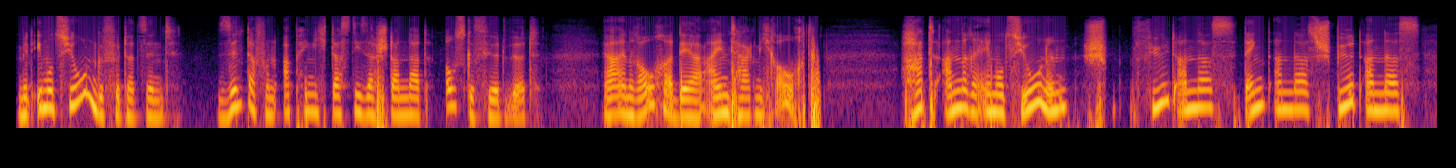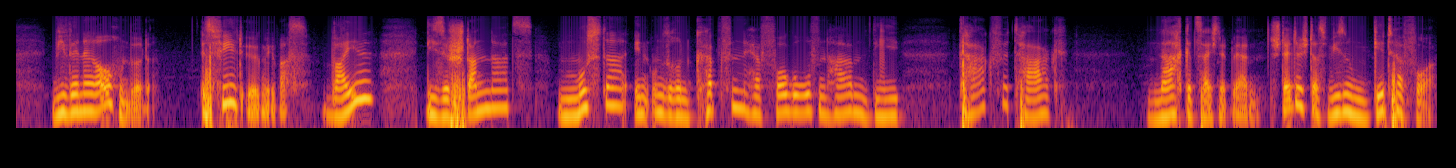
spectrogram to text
mit Emotionen gefüttert sind, sind davon abhängig, dass dieser Standard ausgeführt wird. Ja, ein Raucher, der einen Tag nicht raucht, hat andere Emotionen, fühlt anders, denkt anders, spürt anders, wie wenn er rauchen würde. Es fehlt irgendwie was, weil diese Standards Muster in unseren Köpfen hervorgerufen haben, die Tag für Tag nachgezeichnet werden. Stellt euch das wie so ein Gitter vor.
